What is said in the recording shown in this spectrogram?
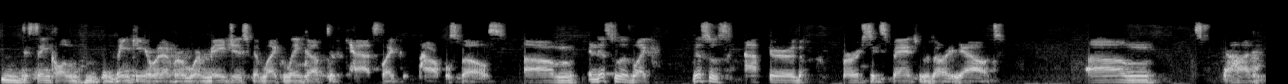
this thing called linking or whatever, where mages could like link up to cast like powerful spells. Um, and this was like this was after the first expansion was already out. Um, God,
